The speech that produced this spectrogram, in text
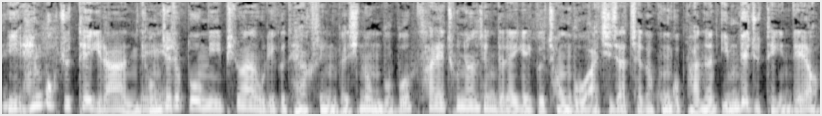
네. 이 행복주택이란 네. 경제적 도움이 필요한 우리 그 대학생들, 신혼부부, 사회 초년생들에게 그 정부와 지자체 가 공급하는 임대주택인데요.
